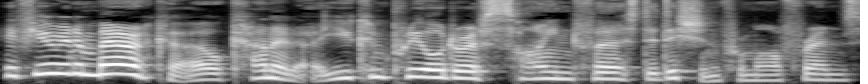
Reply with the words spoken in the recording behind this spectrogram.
If you're in America or Canada, you can pre order a signed first edition from our friends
